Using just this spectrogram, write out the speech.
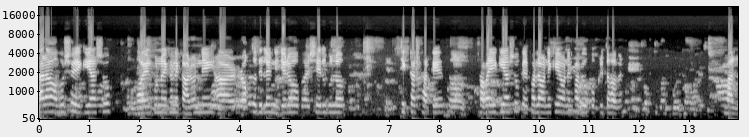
তারা অবশ্যই এগিয়ে আসুক, ভয়ের কোনো এখানে কারণ নেই, আর রক্ত দিলে নিজেরও সেলগুলো ঠিকঠাক থাকে, তো সবাই এগিয়ে আসুক, এর ফলে অনেকে অনেকভাবে উপকৃত হবেন। ভালো।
